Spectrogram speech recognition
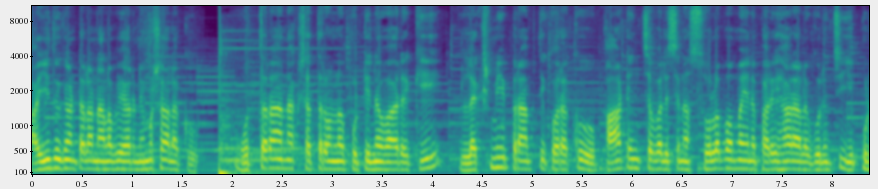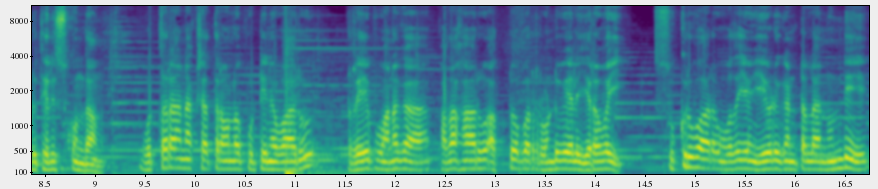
ఐదు గంటల నలభై ఆరు నిమిషాలకు. ఉత్తరా నక్షత్రంలో పుట్టిన వారికి లక్ష్మీ ప్రాప్తి కొరకు పాటించవలసిన సులభమైన పరిహారాల గురించి ఇప్పుడు తెలుసుకుందాం. ఉత్తరా నక్షత్రంలో పుట్టిన వారు రేపు అనగా పదహారు అక్టోబర్ రెండు వేల ఇరవై. శుక్రవారం ఉదయం ఏడు గంటల నుండి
